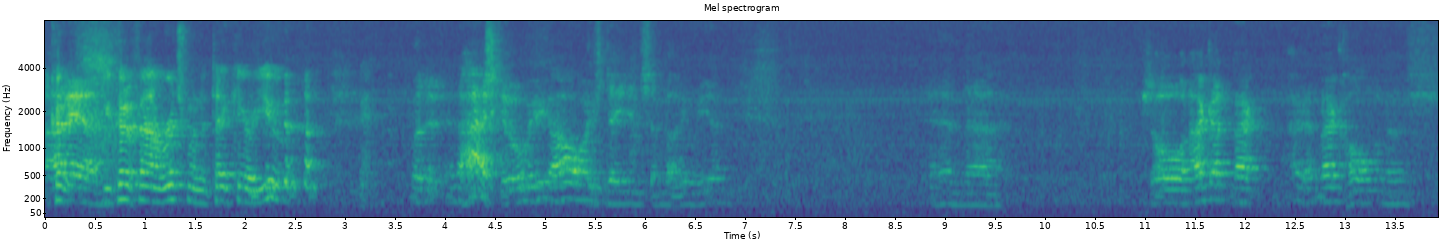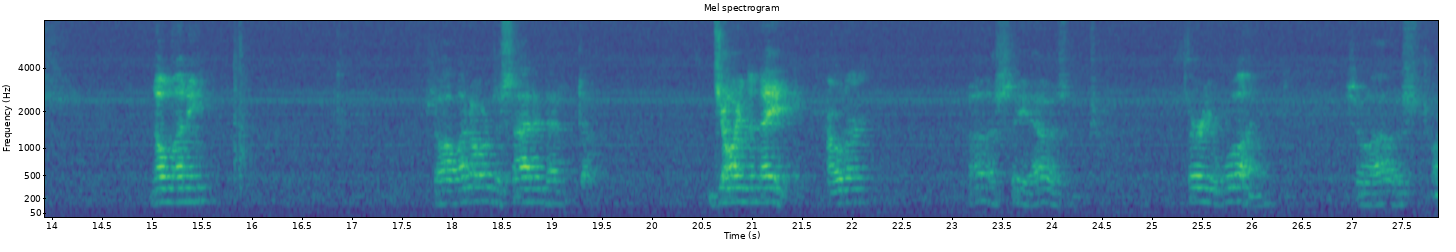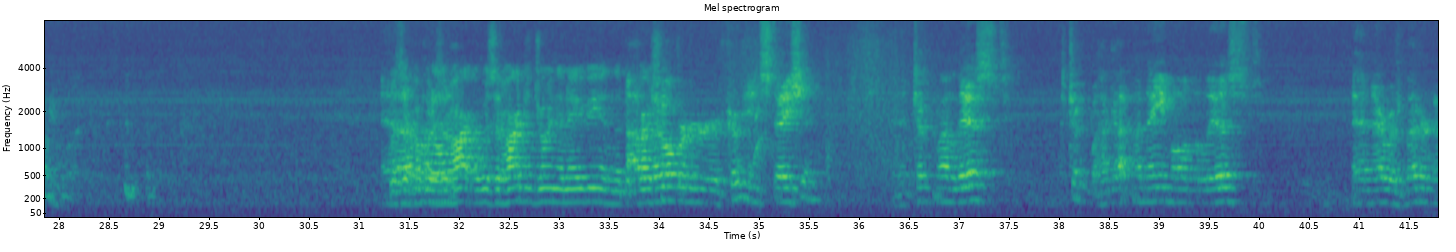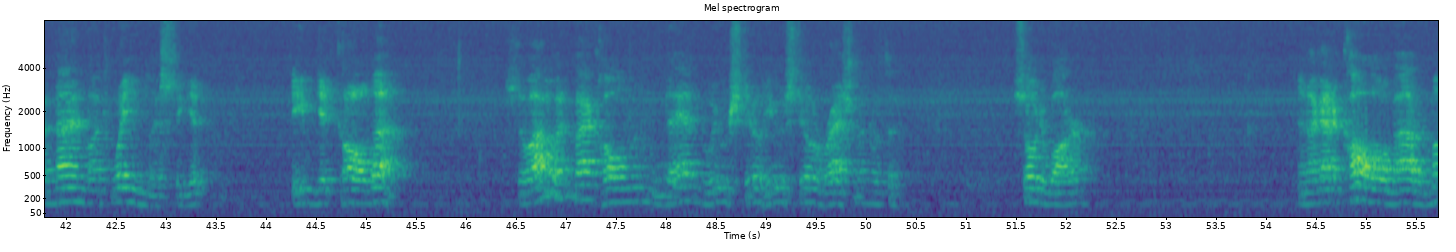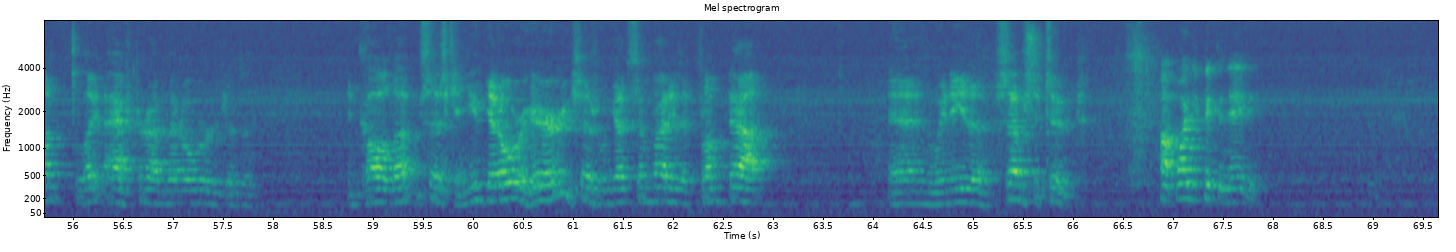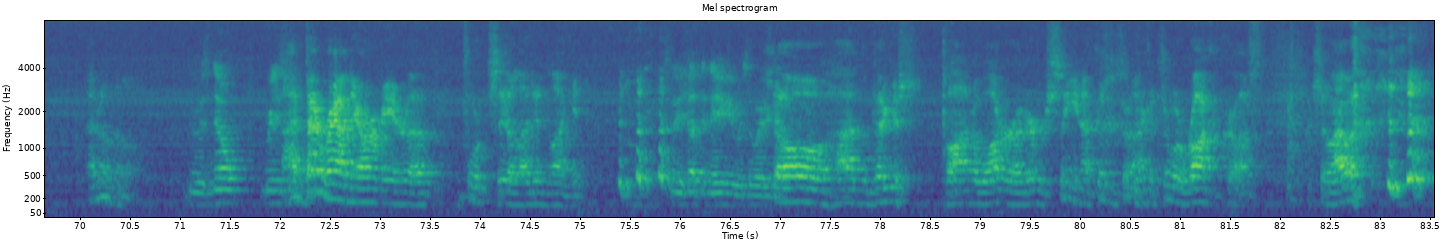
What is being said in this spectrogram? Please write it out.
I Could- had, You could have found a rich one to take care of you. but in the high school, we I always dated somebody. We had, and uh, so when I got back, I got back home and there was no money. So I went over and decided that uh, join the Navy. How old are you? Well, let's see, I was thirty-one, so I was twenty-one. Was it, was it hard, was it hard to join the Navy in the Depression? I went over to the recruiting station, and I took my list, took, I got my name on the list, and there was better than a nine-month waiting list to get, to even get called up. So I went back home, and Dad, we were still, he was still wrestling with the soda water. And I got a call about a month late after I'd been over to the, and called up and says, can you get over here? He says, we got somebody that flunked out and we need a substitute. Why'd you pick the Navy? I don't know. There was no reason, I'd been around the army at uh, Fort Sill, I didn't like it. so you thought the Navy was the way to go? So I had the biggest pond of water I'd ever seen. I couldn't, throw- I could throw a rock across. So I was,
